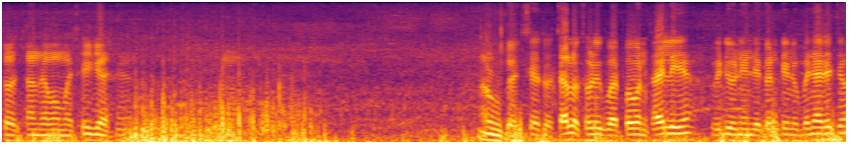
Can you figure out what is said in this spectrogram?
તો ચાંદા મામા થઈ ગયા છે હમ. આવું કંઈક છે તો ચાલો થોડીક વાર પવન ખાઈ લઈએ. વિડીયોની અંદર કન્ટિન્યુ બનાવી રહેજો.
